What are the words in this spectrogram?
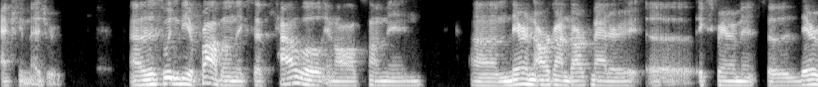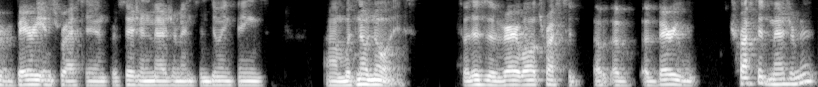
actually measured. Uh, this wouldn't be a problem, except Calvo and all come in. Um, they're an argon dark matter uh, experiment, so they're very interested in precision measurements and doing things um, with no noise. So this is a very well trusted, a, a, a, very trusted measurement.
